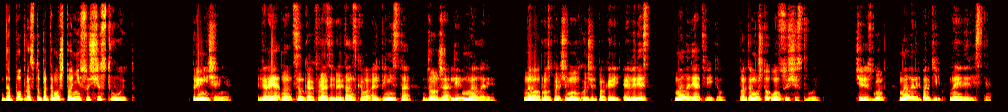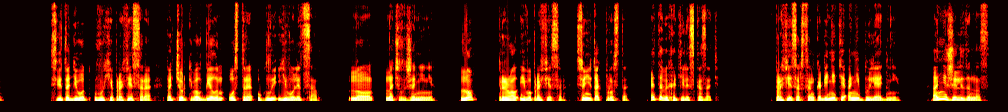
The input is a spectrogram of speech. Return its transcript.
Да попросту потому, что они существуют. Примечание. Вероятно, отсылка к фразе британского альпиниста Джорджа Ли Мэллори. На вопрос, почему он хочет покорить Эверест, Мэллори ответил, потому что он существует. Через год Мэллори погиб на Эвересте. Светодиод в ухе профессора подчеркивал белым острые углы его лица. Но, начал Джанини. Но, прервал его профессор, все не так просто. Это вы хотели сказать? В профессорском кабинете они были одни. Они жили до нас.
